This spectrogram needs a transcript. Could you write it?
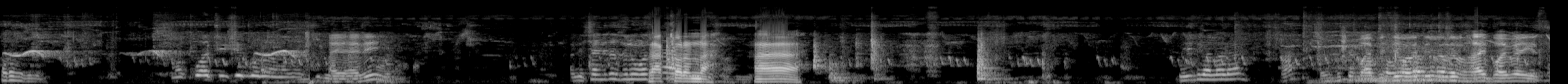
কত। রাগ করেন না হ্যাঁ? ভাই ভয় পেয়ে গেছে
